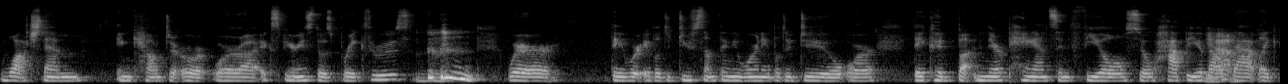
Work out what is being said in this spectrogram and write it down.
watch them encounter or, or uh, experience those breakthroughs mm-hmm. where they were able to do something they weren't able to do or they could button their pants and feel so happy about yeah. that like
